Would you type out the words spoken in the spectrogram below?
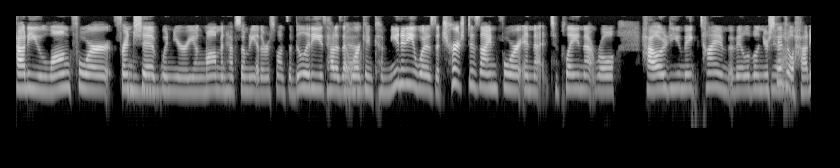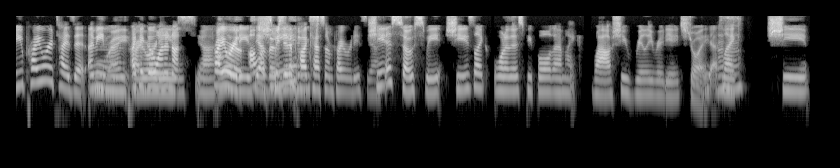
how do you long for friendship Mhm. when you're a young mom and have so many other responsibilities how does that Yeah. work in community what is the church designed for in that to play in that role how do you make time available in your Yeah. schedule how do you prioritize it i mean Mhm. Right. I could go on and on. Priorities, Yeah. priorities all of yes we those did a podcast on priorities Yeah. She is so sweet. She's like one of those people that I'm like, wow, she really radiates joy. Yes. Like Mhm. she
